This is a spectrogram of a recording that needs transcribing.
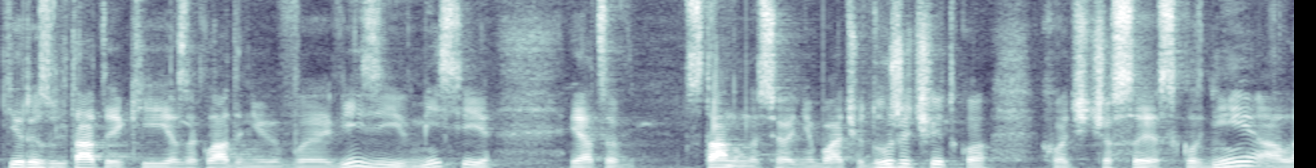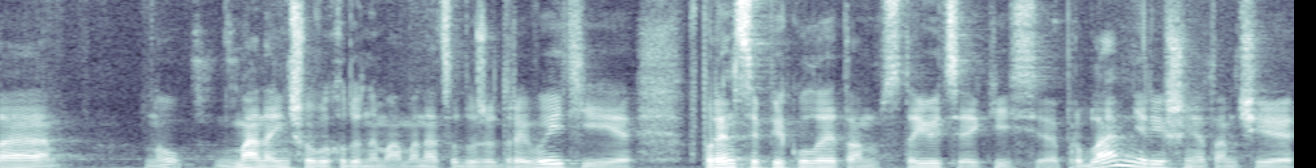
ті результати, які є закладені в візії, в місії. Я це станом на сьогодні бачу дуже чітко, хоч часи складні, але Ну, в мене іншого виходу немає. Мене це дуже драйвить. І в принципі, коли там стаються якісь е, проблемні рішення, там чи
